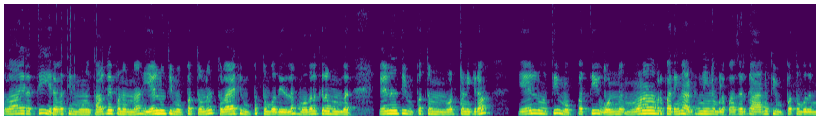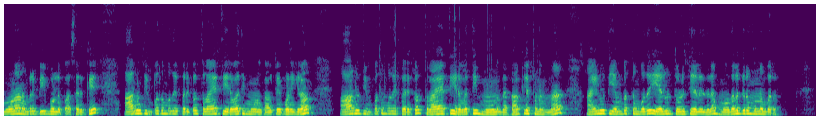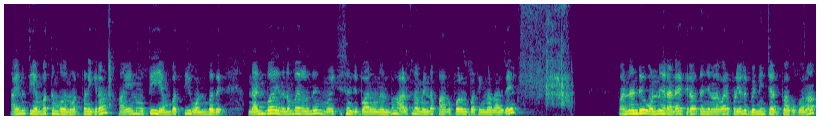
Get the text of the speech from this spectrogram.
தொள்ளாயிரத்தி இருபத்தி மூணு கால்குலேட் பண்ணோம்னா எழுநூற்றி முப்பத்தொன்று தொள்ளாயிரத்தி முப்பத்தொம்போது இதில் முதலுக்கு நம்பர் எழுநூற்றி முப்பத்தொன்று நோட் பண்ணிக்கிறோம். எழுநூற்றி முப்பத்தி ஒன்று மூணாம் நம்பர் பார்த்தீங்கன்னா அடுத்த மணி நம்பரில் பாஸ் இருக்குது அறுநூற்றி முப்பத்தொம்பது மூணாம் நம்பர் பி போர்டில் பாஸ் இருக்குது அறுநூற்றி முப்பத்தொம்பது பெருக்கள் தொள்ளாயிரத்தி இருபத்தி மூணு கால்குலேட் பண்ணிக்கிறோம். அறுநூற்றி முப்பத்தொம்பது பெருக்கள் தொள்ளாயிரத்தி இருபத்தி மூணு. இந்த கால்குலேட் பண்ணோம்னா ஐநூற்றி எண்பத்தொம்பது எழுநூற்றி தொண்ணூற்றி ஏழு. இதில் முதலுக்கிற நம்பர் ஐநூற்றி எண்பத்தொம்போது நோட் பண்ணிக்கிறோம். ஐநூற்றி எண்பத்தி ஒன்பது. நண்பா இந்த நம்பர்லேருந்து முயற்சி செஞ்சு பாருங்கள் நண்பா. அடுத்து நம்ம என்ன பார்க்க போகிறோம்னு பார்த்தீங்கன்னா அதாவது பன்னெண்டு ஒன்று ரெண்டாயிரத்தி இருபத்தஞ்சி நிலவரப்படியில் பெண்டிங் சார்ட் பார்க்க போகிறோம்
